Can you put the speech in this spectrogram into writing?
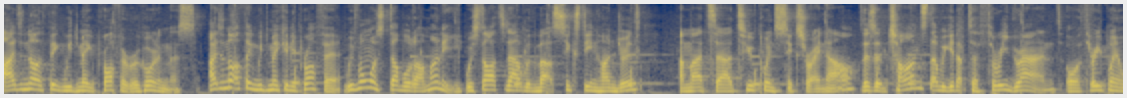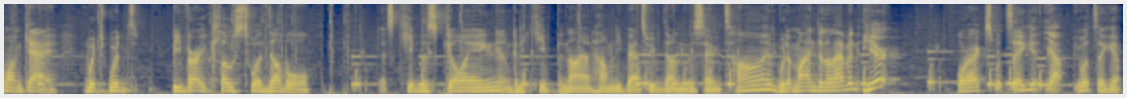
I did not think we'd make profit recording this. I did not think we'd make any profit. We've almost doubled our money. We started out with about 1600. I'm at uh, 2.6 right now. There's a chance that we get up to 3 grand or 3.1k, which would be very close to a double. Let's keep this going. I'm going to keep an eye on how many bets we've done at the same time. Wouldn't mind an 11. Here! 4x, we'll take it. Yeah, we'll take it.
